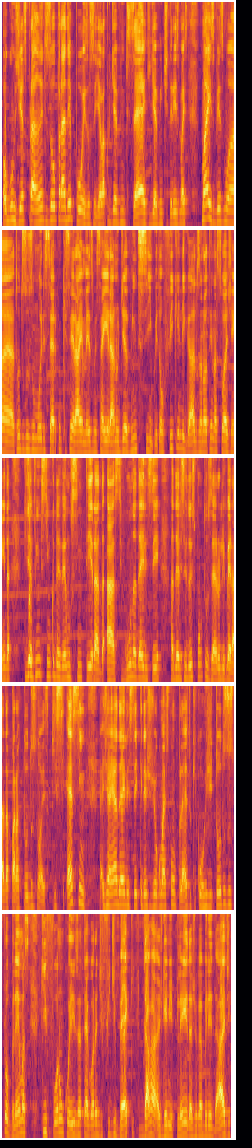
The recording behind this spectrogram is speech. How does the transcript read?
alguns dias para antes ou para depois, ou seja, lá pro dia 27, 27, dia 23, mas mais mesmo uh, todos os rumores cercam que será mesmo e sairá no dia 25. Então fiquem ligados, anotem na sua agenda que dia 25 devemos sim ter a, a segunda DLC, a DLC 2.0 liberada para todos nós. Que é sim, já é a DLC que deixa o jogo mais completo, que corrige todos os problemas que foram colhidos até agora de feedback da gameplay, da jogabilidade.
